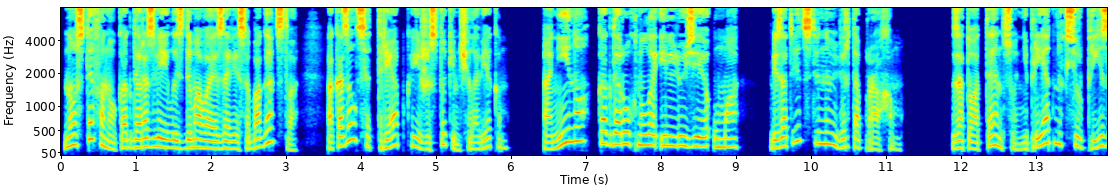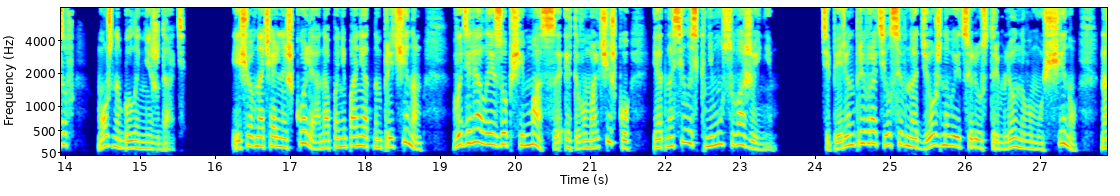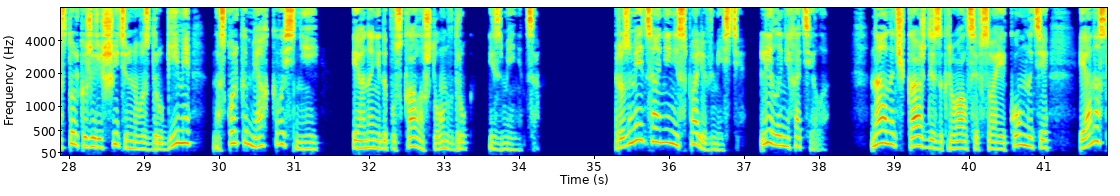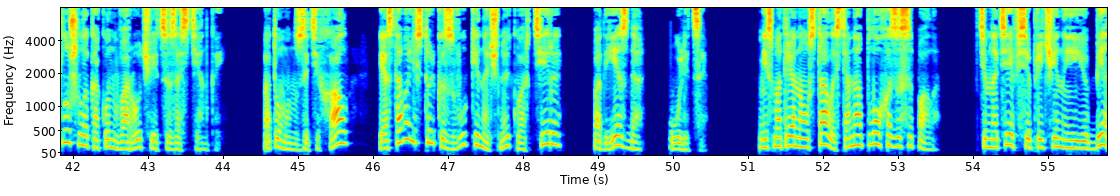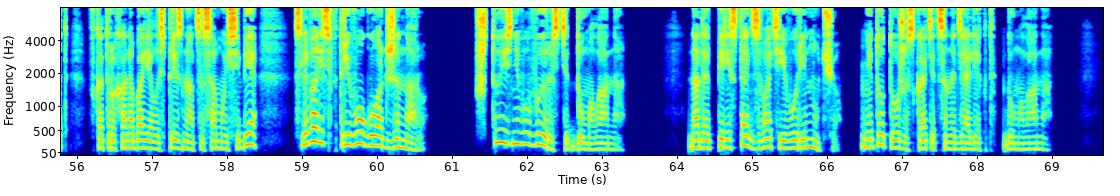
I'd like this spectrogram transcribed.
Но Стефану, когда развеялась дымовая завеса богатства, оказался тряпкой и жестоким человеком, а Нино, когда рухнула иллюзия ума, безответственным вертопрахом. Зато от Энцу неприятных сюрпризов можно было не ждать. Еще в начальной школе она по непонятным причинам выделяла из общей массы этого мальчишку и относилась к нему с уважением. Теперь он превратился в надежного и целеустремленного мужчину, настолько же решительного с другими, насколько мягкого с ней, и она не допускала, что он вдруг изменится. Разумеется, они не спали вместе. Лила не хотела. На ночь каждый закрывался в своей комнате, и она слушала, как он ворочается за стенкой. Потом он затихал, и оставались только звуки ночной квартиры, подъезда, улицы. Несмотря на усталость, она плохо засыпала. В темноте все причины ее бед, в которых она боялась признаться самой себе, сливались в тревогу от Женару. «Что из него вырастет?» — думала она. Надо перестать звать его Ренучо. Не то тоже скатится на диалект, — думала она.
